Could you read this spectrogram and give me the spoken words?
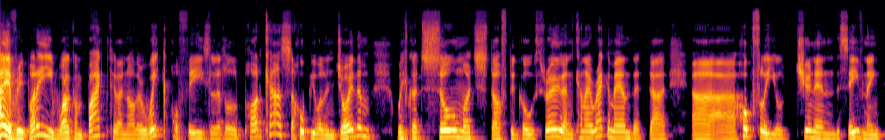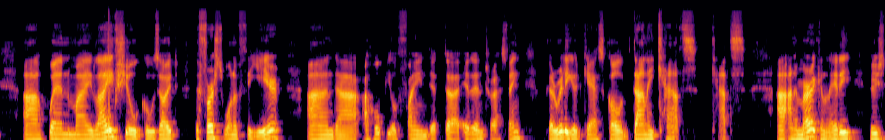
Hi, everybody. Welcome back to another week of these little podcasts. I hope you will enjoy them. We've got so much stuff to go through. And can I recommend that uh, uh, hopefully you'll tune in this evening uh, when my live show goes out, the first one of the year. And uh, I hope you'll find it, uh, it interesting. We've got a really good guest called Danny Katz. Katz. Uh, an American lady who's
